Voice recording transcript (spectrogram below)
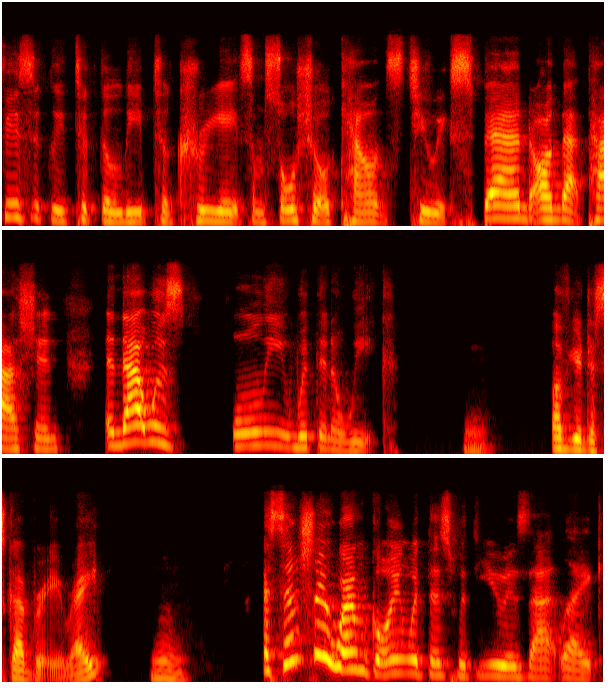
physically took the leap to create some social accounts to expand on that passion. And that was only within a week Hmm. of your discovery, right? Mm. essentially where I'm going with this with you is that like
